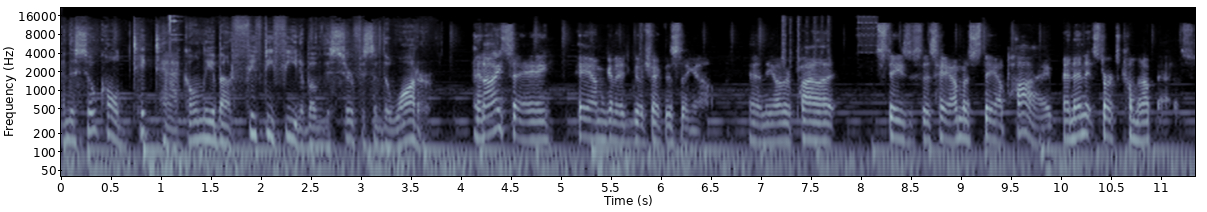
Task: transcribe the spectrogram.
and the so called tic tac only about 50 feet above the surface of the water. And I say, hey, I'm going to go check this thing out. And the other pilot stays and says, hey, I'm going to stay up high. And then it starts coming up at us.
